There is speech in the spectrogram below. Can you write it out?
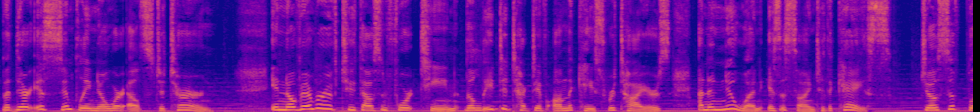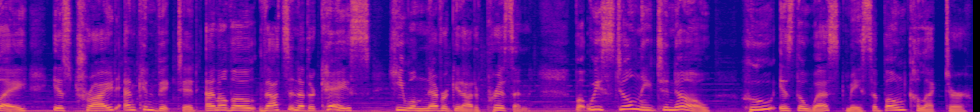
but there is simply nowhere else to turn. In November of 2014, the lead detective on the case retires and a new one is assigned to the case. Joseph Blea is tried and convicted, and although that's another case, he will never get out of prison. But we still need to know who is the West Mesa bone collector?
